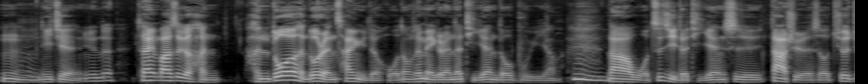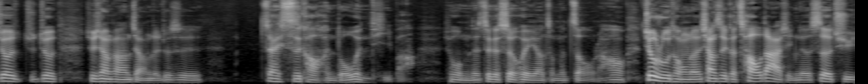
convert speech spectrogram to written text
嗯，理解，因为那三一八是个很很多很多人参与的活动，所以每个人的体验都不一样。嗯那我自己的体验是，大学的时候就就就就就像刚刚讲的，就是在思考很多问题吧。就我们的这个社会要怎么走，然后就如同呢，像是一个超大型的社区，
